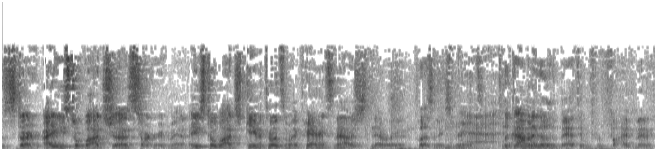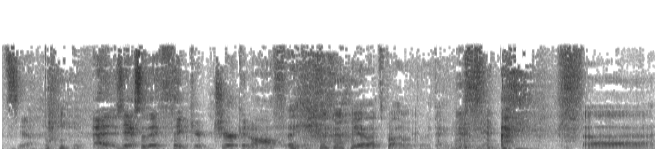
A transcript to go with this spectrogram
Star. I used to watch uh, Stargrave Man. I used to watch Game of Thrones with my parents, and that was just never a pleasant experience. Nah. Like I'm gonna go to the bathroom for five minutes. yeah, Uh, yeah. So they think you're jerking off. yeah, that's probably what they're thinking. uh,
